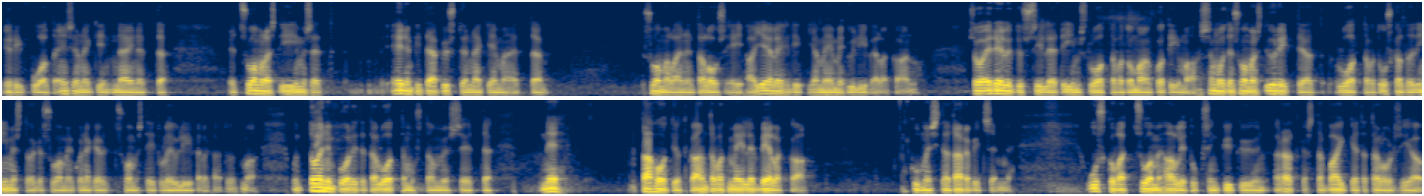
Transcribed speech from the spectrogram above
eri puolta. Ensinnäkin näin, että, että suomalaiset ihmiset heidän pitää pystyä näkemään, että suomalainen talous ei ajelehdi ja me emme ylivelkaannu. Se on edellytys sille, että ihmiset luottavat omaan kotimaahan. Samoin suomalaiset yrittäjät luottavat, uskaltavat investoida Suomeen, kun näkevät, että Suomesta ei tule ylivelkaantunut maa. Mutta toinen puoli tätä luottamusta on myös se, että ne tahot, jotka antavat meille velkaa, kun me sitä tarvitsemme, uskovat Suomen hallituksen kykyyn ratkaista vaikeita taloudellisia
